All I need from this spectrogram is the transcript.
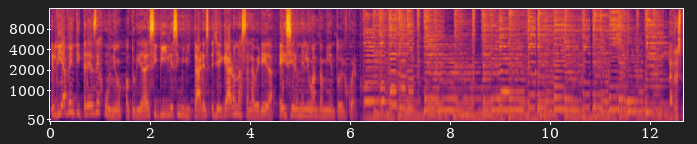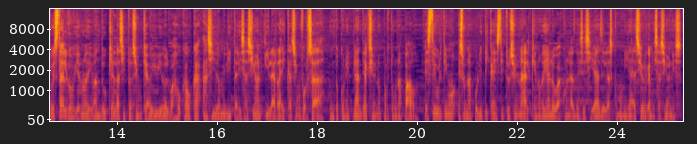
El día 23 de junio, autoridades civiles y militares llegaron hasta la vereda e hicieron el levantamiento del cuerpo. La respuesta del gobierno de Iván Duque a la situación que ha vivido el Bajo Cauca ha sido militarización y la erradicación forzada, junto con el Plan de Acción Oportuna PAO. Este último es una política institucional que no dialoga con las necesidades de las comunidades y organizaciones.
